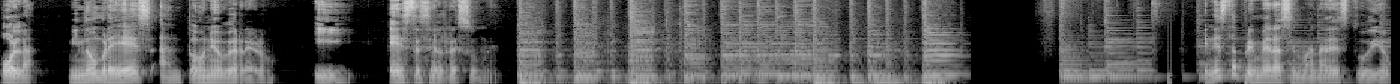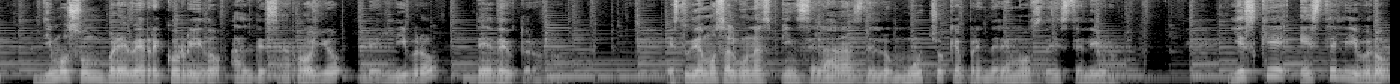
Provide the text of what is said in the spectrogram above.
Hola, mi nombre es Antonio Guerrero y este es el resumen. En esta primera semana de estudio dimos un breve recorrido al desarrollo del libro de Deuteronomio. Estudiamos algunas pinceladas de lo mucho que aprenderemos de este libro. Y es que este libro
